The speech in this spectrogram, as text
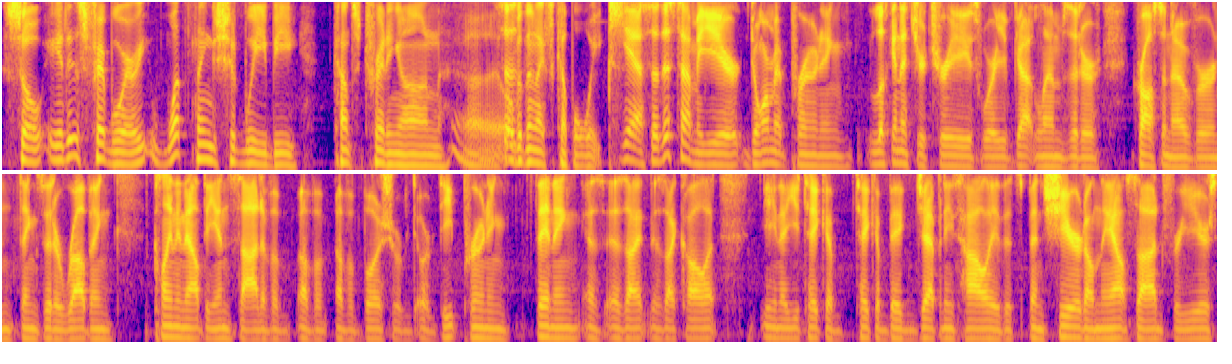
so it is February. What things should we be concentrating on uh, So- over the next couple weeks? Yeah, so this time of year, dormant pruning, looking at your trees where you've got limbs that are crossing over and things that are rubbing, cleaning out the inside of a of a, of a bush or, or deep pruning, thinning as, as I as I call it. You know, you take a take a big Japanese holly that's been sheared on the outside for years,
